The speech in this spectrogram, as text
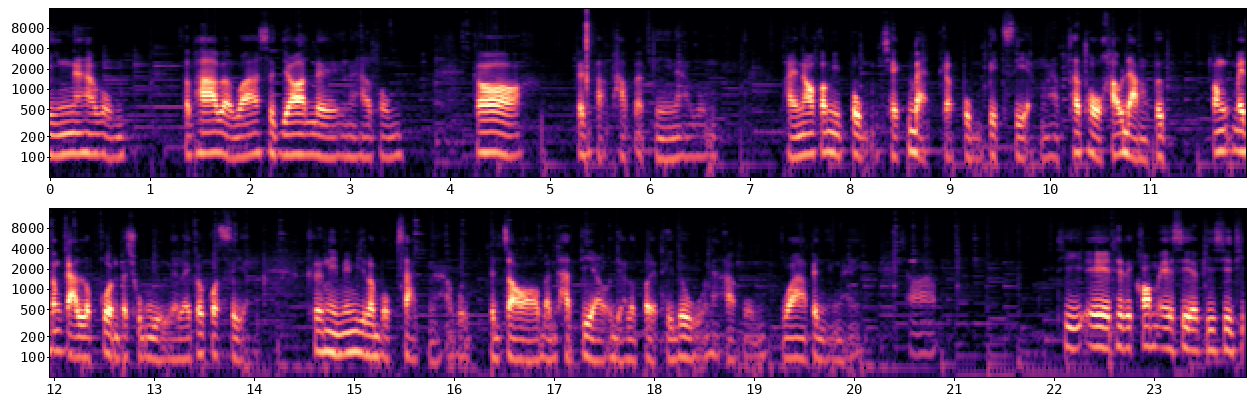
นิ้งนะครับผมสภาพแบบว่าสุดยอดเลยนะครับผมก็เป็นฝาพับแบบนี้นะครับผมภายนอกก็มีปุ่มเช็คแบตกับปุ่มปิดเสียงนะครับถ้าโทรเข้าดังปุ๊บต้องไม่ต้องการรบกวนประชุมอยู่เลยอะไรก็กดเสียง รื่องนี้ไม่มีระบบสั่นนะครับผมเป็นจอบรรทัดเดียว เดี๋ยวเราเปิดให้ดูนะครับผมว่าเป็นยังไงชาร์ป TA Telecom Asia PCT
